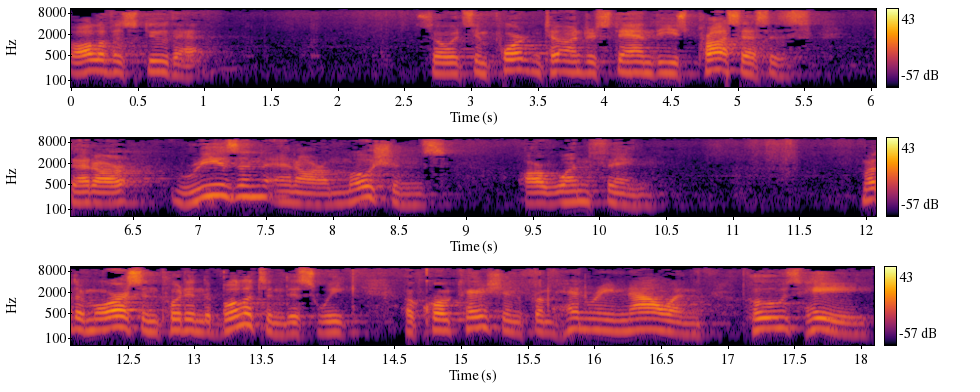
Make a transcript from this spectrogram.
All of us do that. So it's important to understand these processes that our reason and our emotions are one thing. Mother Morrison put in the bulletin this week a quotation from Henry Nouwen. Who's he?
